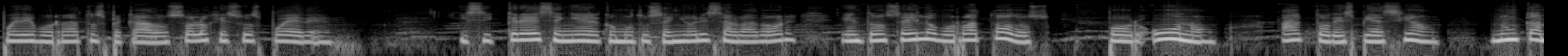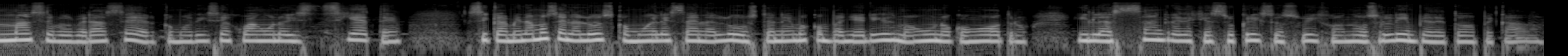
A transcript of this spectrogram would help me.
puede borrar tus pecados. Solo Jesús puede. Y si crees en Él como tu Señor y Salvador, entonces Él lo borró a todos por uno acto de expiación. Nunca más se volverá a hacer, como dice Juan 1 y 7. Si caminamos en la luz como Él está en la luz, tenemos compañerismo uno con otro, y la sangre de Jesucristo, su Hijo, nos limpia de todo pecado.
